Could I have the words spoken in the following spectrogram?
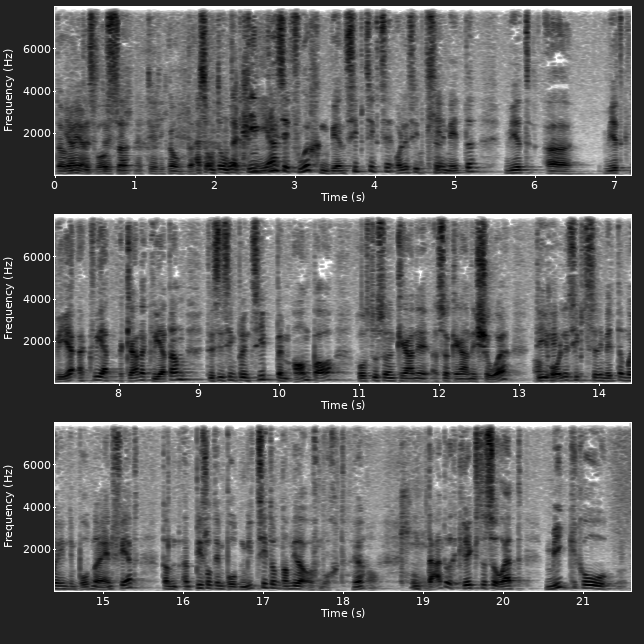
Da ja, ja, das Wasser natürlich. runter. Also und, und, und in diese Furchen werden 70, alle 70 okay. wird, äh, wird quer, ein, quer, ein kleiner Querdamm. Das ist im Prinzip beim Anbau, hast du so eine kleine, so eine kleine Schor, die okay. alle 70 cm mal in den Boden reinfährt, dann ein bisschen den Boden mitzieht und dann wieder aufmacht. Ja? Okay. Und dadurch kriegst du so eine Art Mikro, Mik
